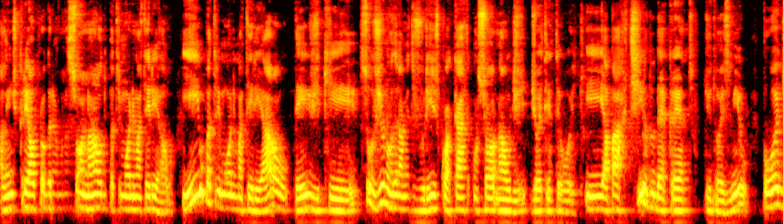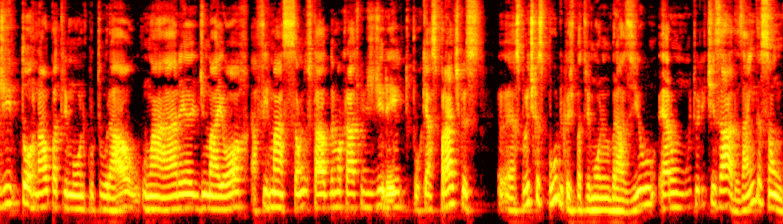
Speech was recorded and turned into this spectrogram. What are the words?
além de criar o Programa Nacional do Patrimônio Material. E o patrimônio material, desde que surgiu no ordenamento jurídico a Carta Constitucional de, de 88 e a partir do decreto de 2000, pôde tornar o patrimônio cultural uma área de maior afirmação do Estado democrático de direito, porque as práticas, eh, as políticas públicas de patrimônio no Brasil eram muito elitizadas, ainda são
